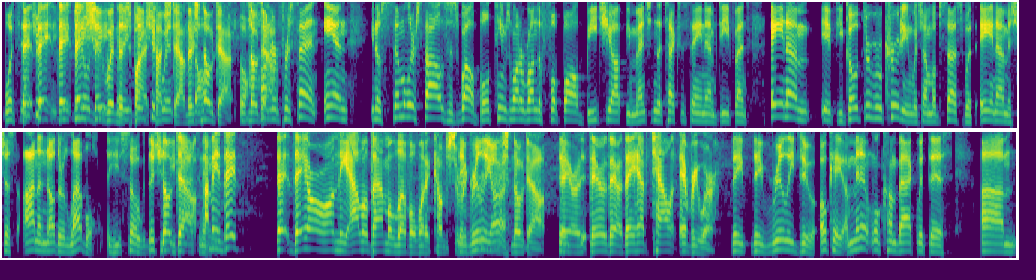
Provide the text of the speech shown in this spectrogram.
What's They- they- interesting, they- you they know, should win this by a touchdown. There's no doubt. No doubt. 100%. And, you know, similar styles as well. Both teams want to run the football, beat you up. You mentioned the Texas A&M defense. A&M, if you go through recruiting, which I'm obsessed with, A&M is just on another level. So this should No be doubt. I mean, they, they they are on the Alabama level when it comes to They recruiting. really are. There's no doubt. They, They- are they're there. They have talent everywhere. They they really do. Okay, a minute we'll come back with this. Um,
